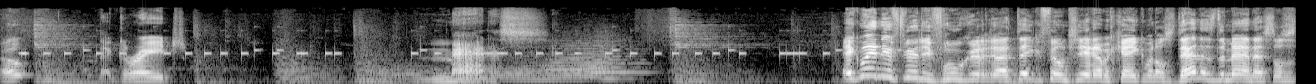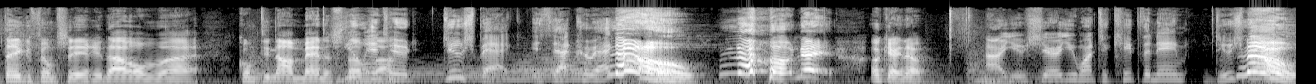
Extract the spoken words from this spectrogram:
Oh, The Great Menace. Ik weet niet of jullie vroeger eh, tekenfilmserie hebben gekeken, maar dat was Dennis the Menace. Dat was een tekenfilmserie. Daarom eh, komt die naam Menace daar You entered douchebag, is that correct? No! No! Nee! Oké, nou. Are you sure you want to keep the name douchebag? No!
